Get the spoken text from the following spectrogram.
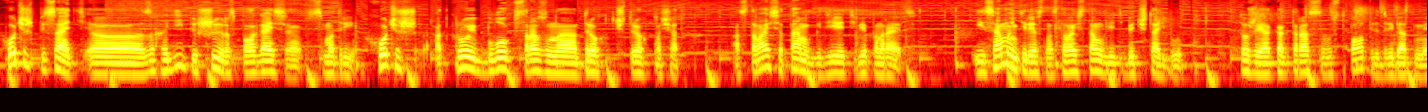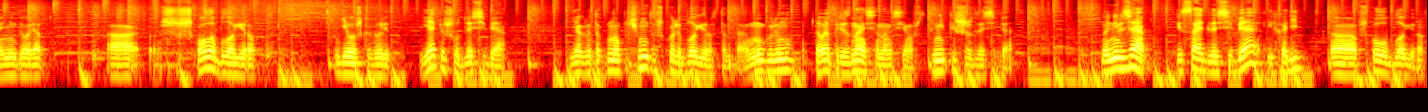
Хочешь писать, э, заходи, пиши, располагайся, смотри. Хочешь, открой блог сразу на трех-четырех площадках. Оставайся там, где тебе понравится. И самое интересное, оставайся там, где тебя читать будут. Тоже я как-то раз выступал перед ребятами, они говорят, э, школа блогеров. Девушка говорит, я пишу для себя. Я говорю, так ну а почему ты в школе блогеров тогда? Ну, говорю, ну давай признайся нам всем, что ты не пишешь для себя. Но нельзя писать для себя и ходить э, в школу блогеров.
